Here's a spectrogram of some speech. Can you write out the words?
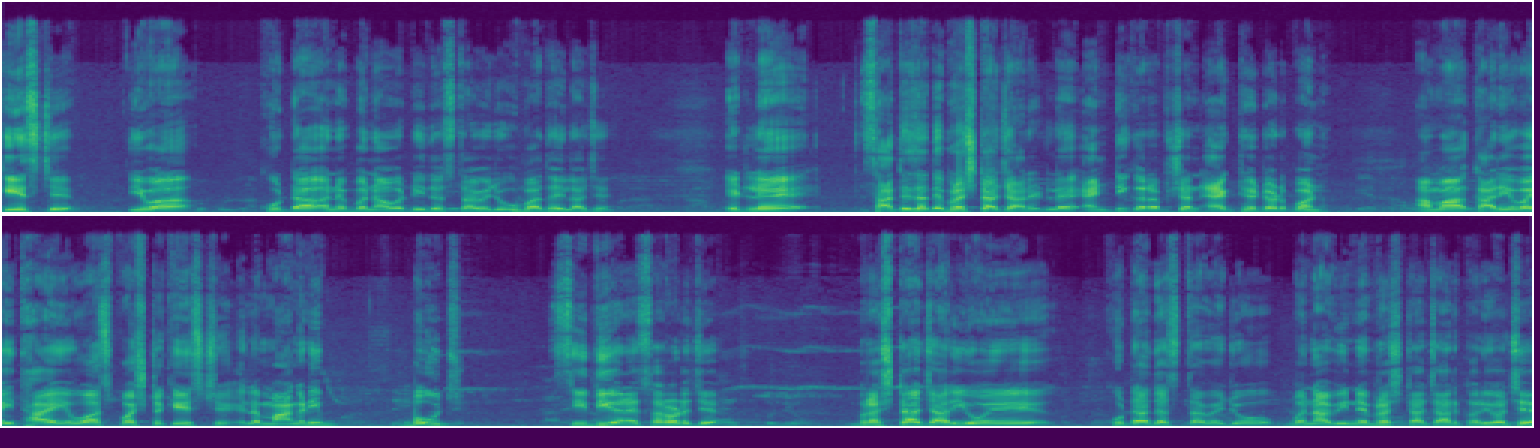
કેસ છે, એવા ખોટા અને બનાવટી દસ્તાવેજો ઊભા થયેલા છે. એટલે સાથે સાથે ભ્રષ્ટાચાર, એટલે એન્ટી કરપ્શન એક્ટ હેઠળ પણ આમાં કાર્યવાહી થાય એવો આ સ્પષ્ટ કેસ છે. એટલે માંગણી બહુ જ સીધી અને સરળ છે. ભ્રષ્ટાચારીઓએ ખોટા દસ્તાવેજો બનાવીને ભ્રષ્ટાચાર કર્યો છે.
